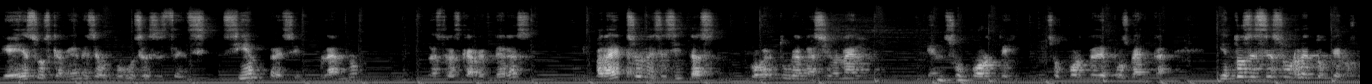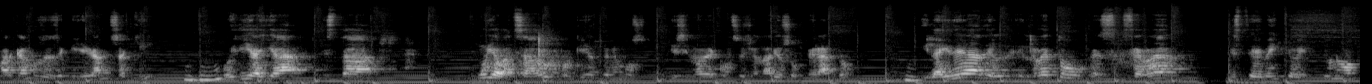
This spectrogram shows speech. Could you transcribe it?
que esos camiones y autobuses estén siempre circulando en nuestras carreteras. Y para eso necesitas cobertura nacional en soporte, soporte de postventa. Y entonces es un reto que nos marcamos desde que llegamos aquí Hoy día ya está muy avanzado porque ya tenemos 19 concesionarios operando y la idea del reto es cerrar este 2021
